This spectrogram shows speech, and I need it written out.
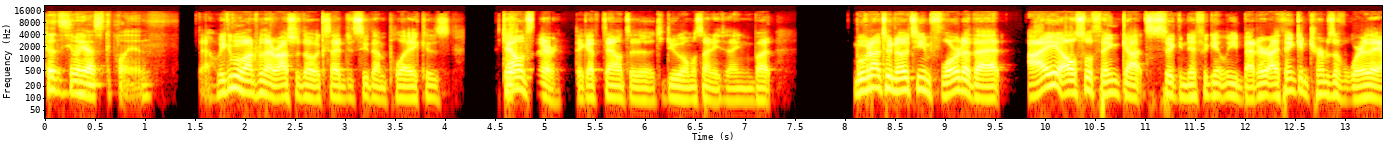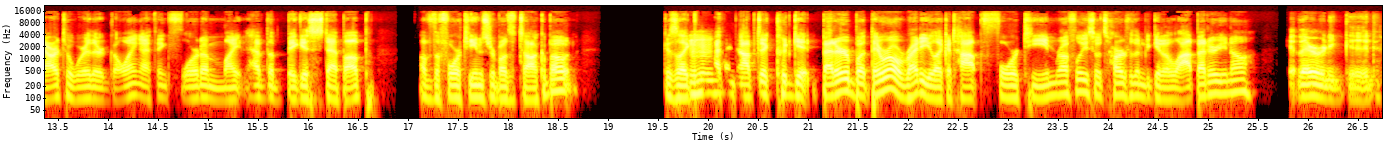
doesn't seem like that's the plan. yeah. We can move on from that roster though. Excited to see them play because talent's there. They got the talent to to do almost anything. But moving on to another team, Florida, that I also think got significantly better. I think in terms of where they are to where they're going, I think Florida might have the biggest step up of the four teams we're about to talk about. Because like Mhm. I think Optic could get better, but they were already like a top four team roughly, so it's hard for them to get a lot better, you know. Yeah, they're already good.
